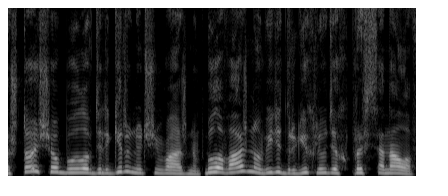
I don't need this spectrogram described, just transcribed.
что еще было в делегировании очень важным? Было важно увидеть в других людях профессионалов.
